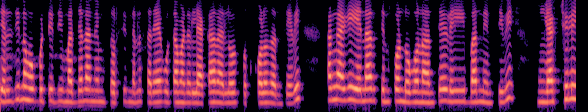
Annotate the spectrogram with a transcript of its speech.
ಜಲ್ದಿನ ಹೋಗ್ಬಿಟ್ಟಿದ್ವಿ. ಮಧ್ಯಾಹ್ನ ನಿಮ್ಗೆ ತೋರಿಸಿದ್ನೆಲ್ಲ, ಸರಿಯಾಗಿ ಊಟ ಮಾಡಿರಲಿಲ್ಲ ಯಾಕಂದ್ರ ಅಲ್ಲಿ ಹೋಗಿ ಕುತ್ಕೊಳ್ಳೋದ್ ಅಂತೇಳಿ. ಹಂಗಾಗಿ ಏನಾರು ತಿನ್ಕೊಂಡು ಹೋಗೋಣ ಅಂತೇಳಿ ಬಂದ್ ನಿಂತೀವಿ. ಆಕ್ಚುಲಿ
